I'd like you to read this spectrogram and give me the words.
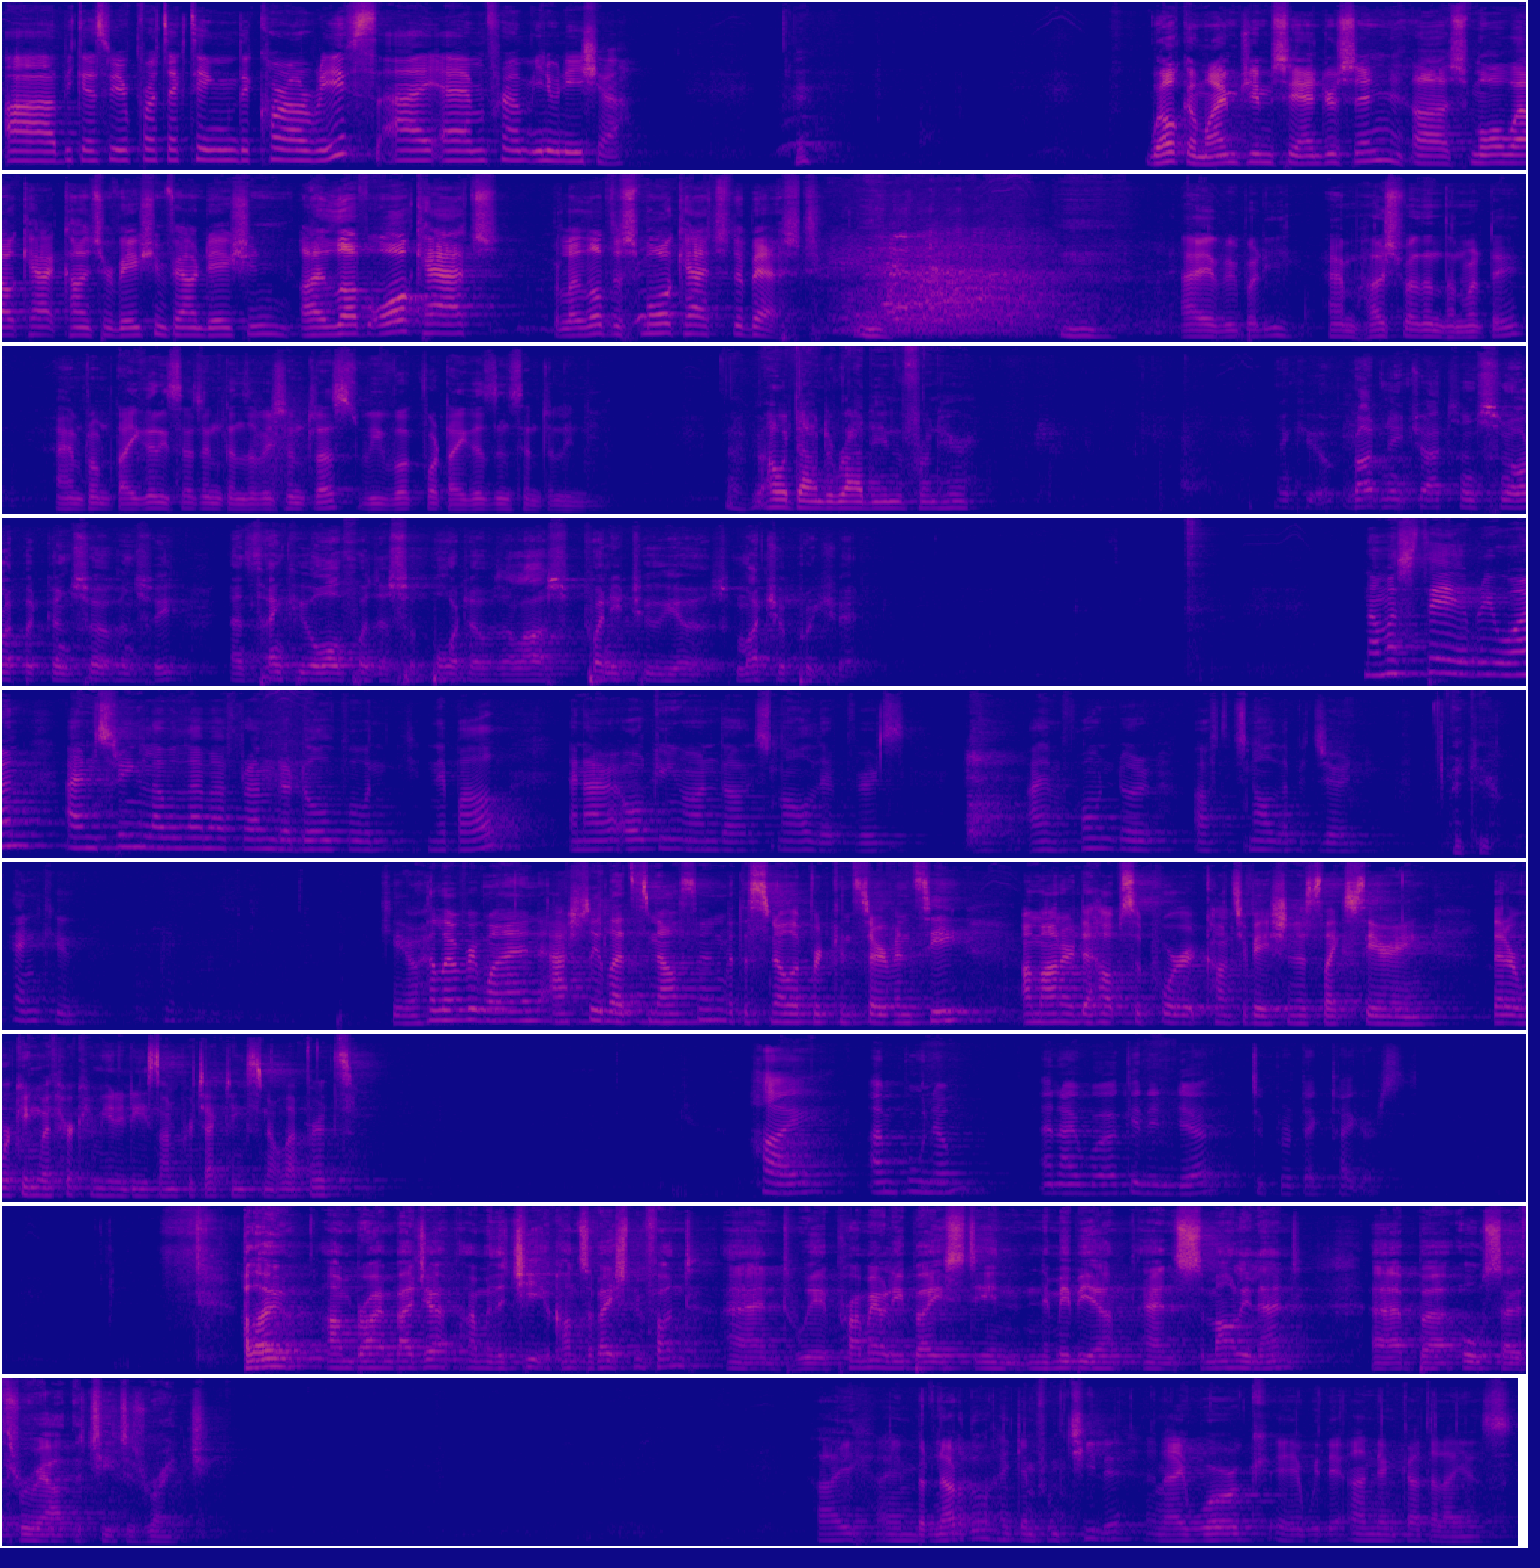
uh, because we're protecting the coral reefs. I am from Indonesia. Welcome, I'm Jim Sanderson, uh, Small Wildcat Conservation Foundation. I love all cats, but I love the small cats the best. Hi everybody, I'm Harshvardhan Dhanvate. I'm from Tiger Research and Conservation Trust. We work for tigers in central India. I'll down to Rodney in the front here. Thank you. Rodney Jackson, Snow Leopard Conservancy, and thank you all for the support over the last 22 years. Much appreciated. Namaste everyone. I'm Sring Lavalama from the Dolpo, Nepal, and I'm working on the snow leopards. I am founder of the Snow Leopard Journey. Thank you. Thank you. Thank you. Hello, everyone. Ashley Letts Nelson with the Snow Leopard Conservancy. I'm honored to help support conservationists like Searing that are working with her communities on protecting snow leopards. Hi, I'm Poonam, and I work in India to protect tigers. Hello, I'm Brian Badger. I'm with the Cheetah Conservation Fund, and we're primarily based in Namibia and Somaliland, uh, but also throughout the Cheetah's range. Hi, I'm Bernardo. I came from Chile and I work uh, with the Andean Cat Alliance.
